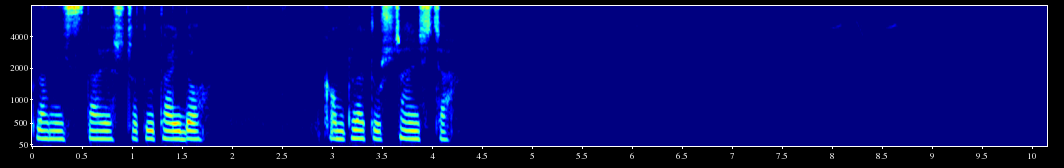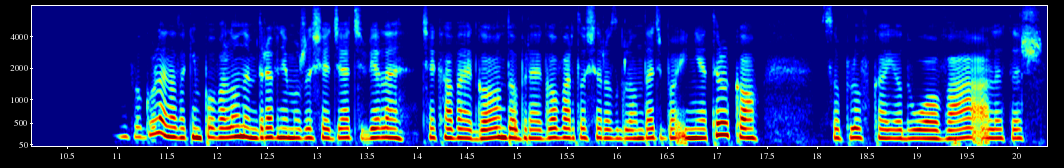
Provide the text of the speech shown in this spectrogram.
plamista jeszcze tutaj do kompletu szczęścia. I w ogóle na takim powalonym drewnie może się dziać wiele ciekawego, dobrego. Warto się rozglądać, bo i nie tylko soplówka jodłowa, ale też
